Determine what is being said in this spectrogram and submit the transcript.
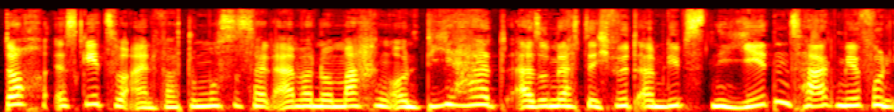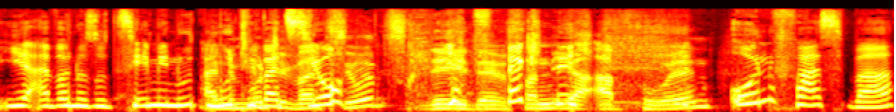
Doch, es geht so einfach. Du musst es halt einfach nur machen. Und die hat, also gedacht, ich würde am liebsten jeden Tag mir von ihr einfach nur so zehn Minuten eine Motivation. Motivationsrede ja, von ihr abholen. Unfassbar.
